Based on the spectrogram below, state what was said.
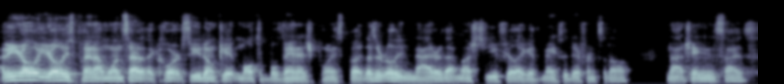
I mean, you're always, you're always playing on one side of the court, so you don't get multiple vantage points. But does it really matter that much? Do you feel like it makes a difference at all? Not changing sides.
